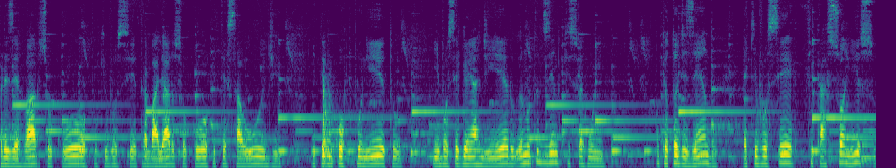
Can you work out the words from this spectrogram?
preservar o seu corpo, que você trabalhar o seu corpo e ter saúde e ter um corpo bonito e você ganhar dinheiro, eu não estou dizendo que isso é ruim. O que eu estou dizendo é que você ficar só nisso,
